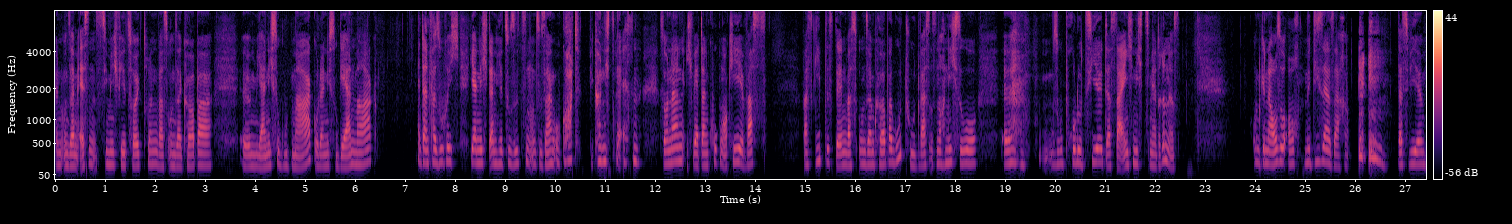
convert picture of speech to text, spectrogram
in unserem Essen ist ziemlich viel Zeug drin, was unser Körper ähm, ja nicht so gut mag oder nicht so gern mag, dann versuche ich ja nicht dann hier zu sitzen und zu sagen, oh Gott, wir können nichts mehr essen, sondern ich werde dann gucken, okay, was, was gibt es denn, was unserem Körper gut tut? Was ist noch nicht so, äh, so produziert, dass da eigentlich nichts mehr drin ist? Und genauso auch mit dieser Sache, dass wir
